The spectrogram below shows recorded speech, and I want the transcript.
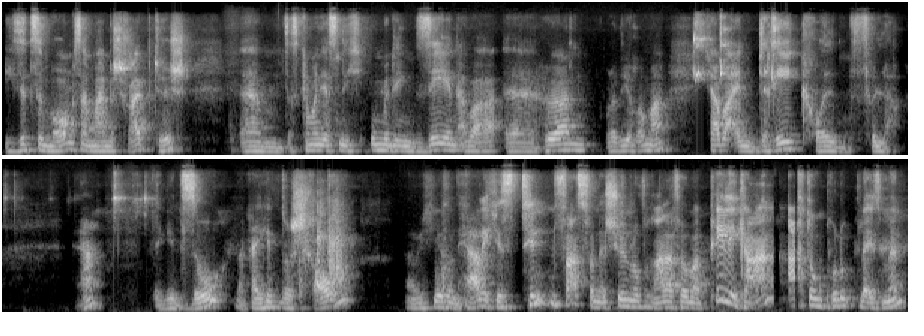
Ich sitze morgens an meinem Schreibtisch. Ähm, das kann man jetzt nicht unbedingt sehen, aber äh, hören oder wie auch immer. Ich habe einen Drehkolbenfüller. Ja, der geht so. Da kann ich hinten so schrauben. Dann habe ich hier so ein herrliches Tintenfass von der schönen Lufthansa Firma Pelikan. Achtung, Produktplacement.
